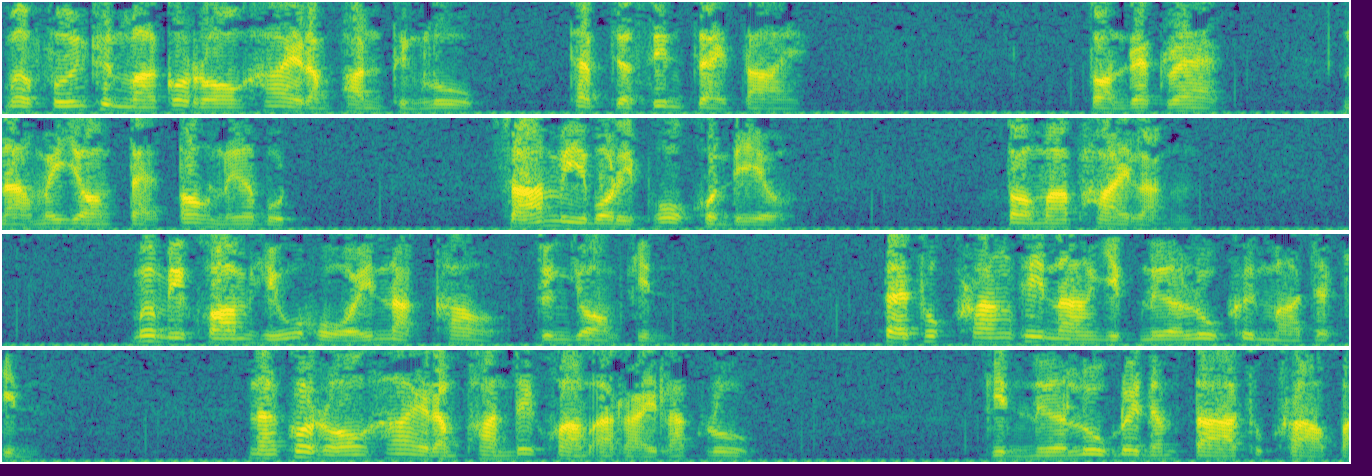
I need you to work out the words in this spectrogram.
เมื่อฟื้นขึ้นมาก็ร้องไห้รำพันถึงลูก แทบจะสิ้นใจตาย ตอนแรกๆ นางไม่ยอมแตะต้องเนื้อบุตร สามีบริโภคคนเดียว ต่อมาภายหลัง เมื่อมีความหิวโหยหนักเข้าจึงยอมกิน แต่ทุกครั้งที่นางหยิบเนื้อลูกขึ้นมาจะกิน นางก็ร้องไห้รำพันด้วยความอะไรรักลูก กินเนื้อลูกด้วยน้ำตาทุกคราวไป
